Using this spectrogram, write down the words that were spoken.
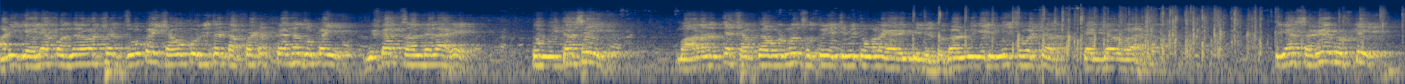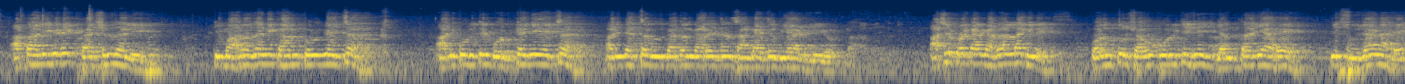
आणि गेल्या पंधरा वर्षात जो काही शाहूपुरीचा टप्प्याटप्प्यानं जो काही विकास चाललेला आहे तो विकासही महाराजांच्या शब्दावरूनच होतो याची मी तुम्हाला गॅरंटी देतो. कारण मी गेली वीस वर्ष त्यांच्याबरोबर आहे. या सगळ्या गोष्टी आता अलीकडे एक फॅशन झाली की महाराजांनी काम करून घ्यायचं. आणि कोणीतरी बोलक्याने यायचं आणि त्याचं उद्घाटन करायचं सांगायचं मी आणली योजना. असे प्रकार घडायला लागले. परंतु शाहूपुरीची जी जनता जी आहे ती सुजाण आहे.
